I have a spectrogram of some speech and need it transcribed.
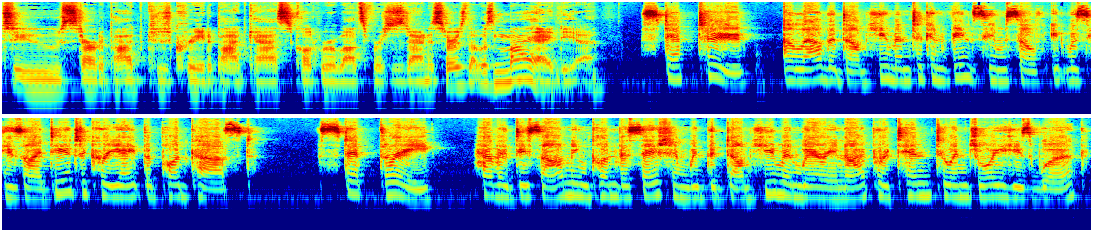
to start a pod to create a podcast called Robots versus Dinosaurs. That was my idea. Step two: Allow the dumb human to convince himself it was his idea to create the podcast. Step 3 Have a disarming conversation with the dumb human wherein I pretend to enjoy his work,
